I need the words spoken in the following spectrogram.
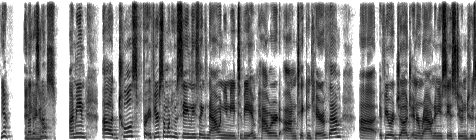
yeah. let us Anything know. else? I mean, uh, tools for if you're someone who's seeing these things now and you need to be empowered on taking care of them. Uh, if you're a judge in a round and you see a student who's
